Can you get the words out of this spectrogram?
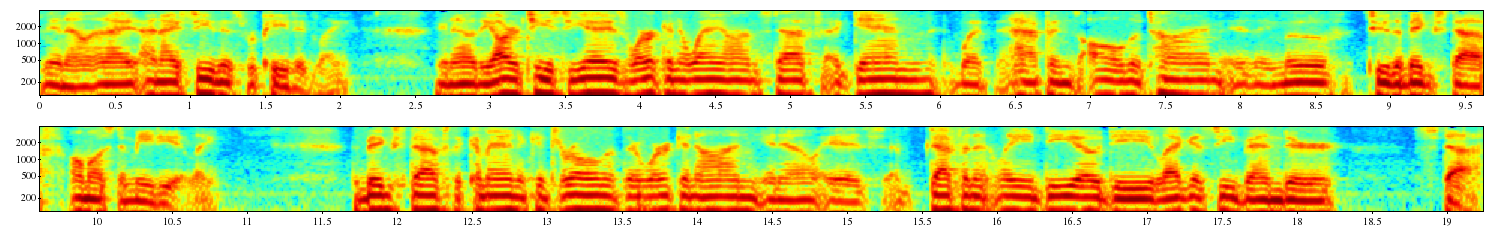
You know, and I and I see this repeatedly. You know, the RTCA is working away on stuff. Again, what happens all the time is they move to the big stuff almost immediately the big stuff, the command and control that they're working on, you know, is definitely DoD legacy vendor stuff,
